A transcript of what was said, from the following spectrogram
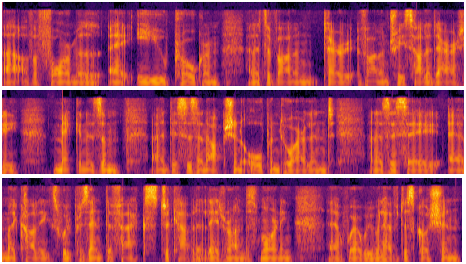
uh, of a formal uh, EU programme, and it's a voluntary voluntary solidarity mechanism. And this is an option open to Ireland. And as I say, uh, my colleagues will present the facts to cabinet later on this morning, uh, where we will have a discussion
